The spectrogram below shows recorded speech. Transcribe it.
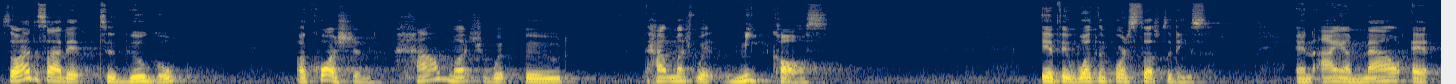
So I decided to Google a question How much would food, how much would meat cost if it wasn't for subsidies? And I am now at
